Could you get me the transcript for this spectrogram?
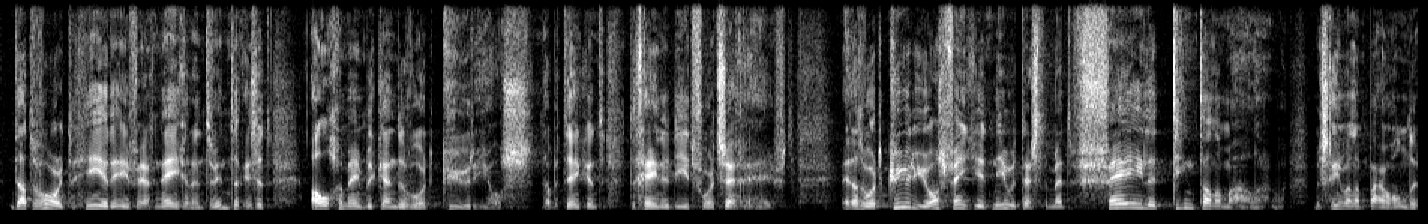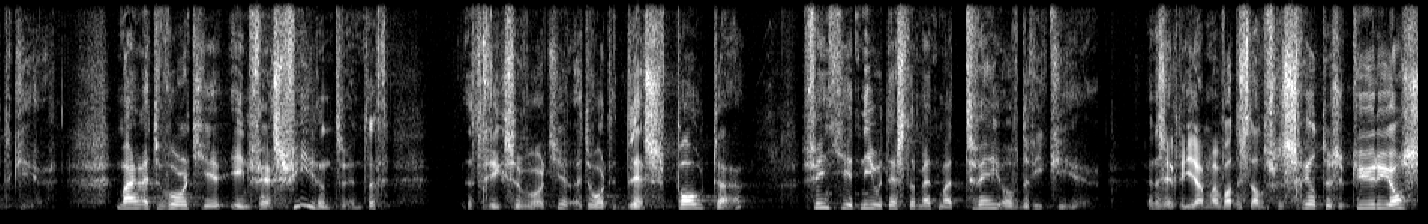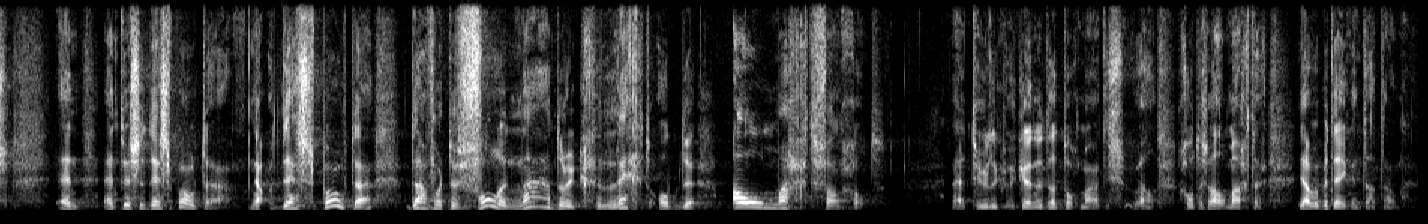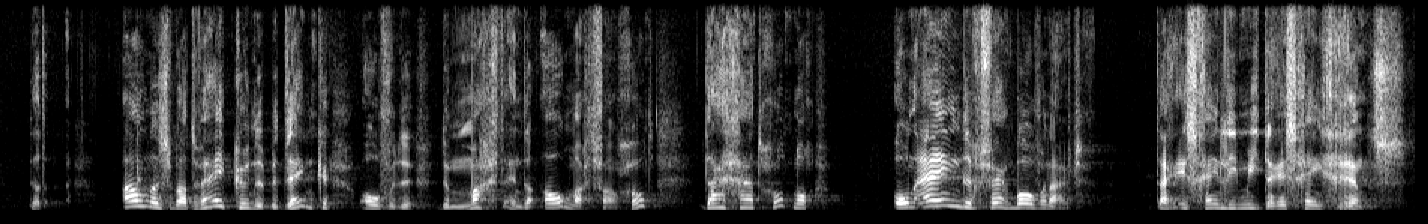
Dat woord Heere in vers 29 is het algemeen bekende woord Curios. Dat betekent degene die het voor het zeggen heeft. En dat woord Curios vind je in het Nieuwe Testament vele tientallen malen. Misschien wel een paar honderd keer. Maar het woordje in vers 24, het Griekse woordje, het woord despota, vind je in het Nieuwe Testament maar twee of drie keer. En dan zegt u, ja, maar wat is dan het verschil tussen Curios en, en tussen despota? Nou, despota, daar wordt de volle nadruk gelegd op de almacht van God. Natuurlijk, we kennen dat dogmatisch wel. God is almachtig. Ja, wat betekent dat dan? Dat alles wat wij kunnen bedenken over de, de macht en de almacht van God, daar gaat God nog oneindig ver bovenuit. Daar is geen limiet, er is geen grens.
